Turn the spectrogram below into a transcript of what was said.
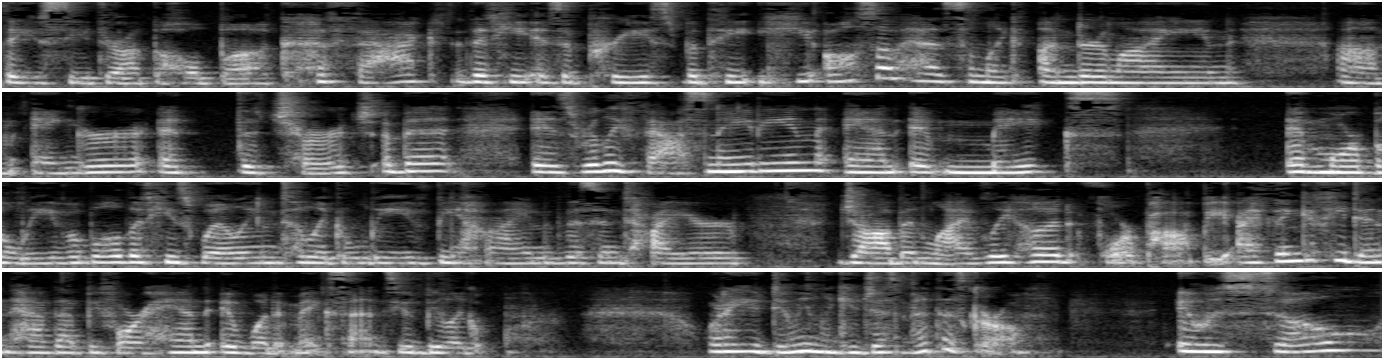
that you see throughout the whole book. The fact that he is a priest, but he, he also has some like underlying um, anger at the church a bit is really fascinating and it makes it more believable that he's willing to like leave behind this entire job and livelihood for Poppy. I think if he didn't have that beforehand, it wouldn't make sense. You'd be like, what are you doing? Like you just met this girl. It was so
